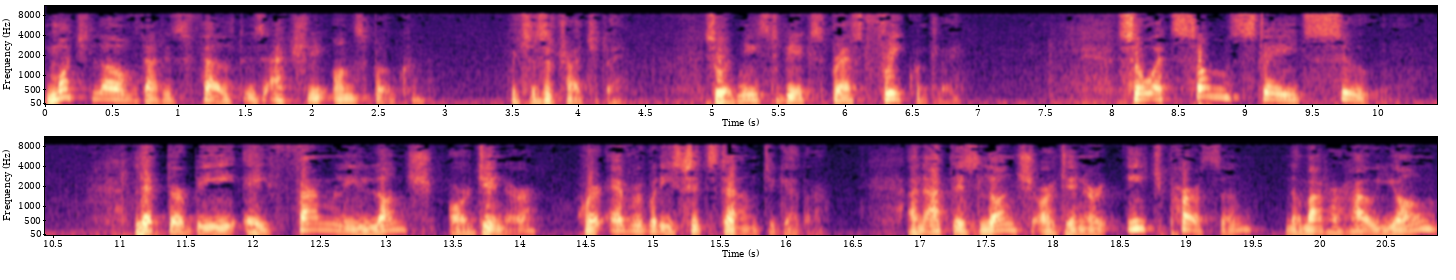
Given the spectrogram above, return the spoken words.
much love that is felt is actually unspoken, which is a tragedy. So it needs to be expressed frequently. So at some stage soon, let there be a family lunch or dinner where everybody sits down together. And at this lunch or dinner, each person, no matter how young,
